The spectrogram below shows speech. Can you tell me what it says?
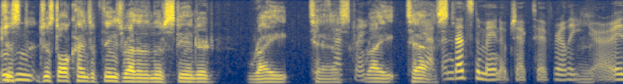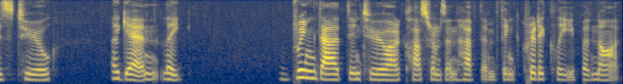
just mm-hmm. just all kinds of things, rather than the standard write test, exactly. write test. Yeah, and that's the main objective, really. Right. Here is to, again, like bring that into our classrooms and have them think critically, but not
